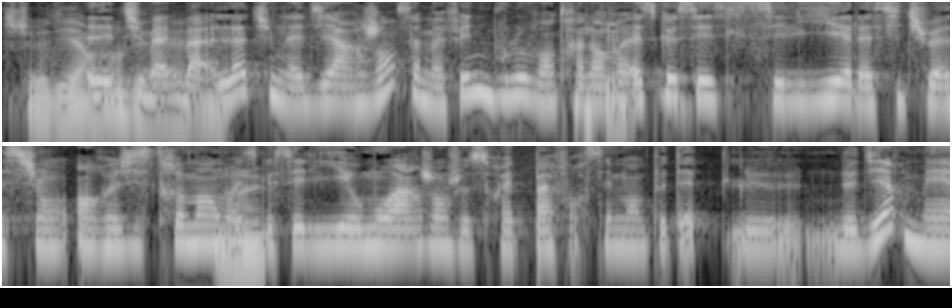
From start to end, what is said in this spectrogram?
Je te dis argent. tu bah, là, tu me l'as dit argent, ça m'a fait une boule au ventre. Alors, est-ce que c'est lié à la situation enregistrement ou est-ce que c'est lié au mot argent? Je saurais pas forcément peut-être le, le dire, mais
